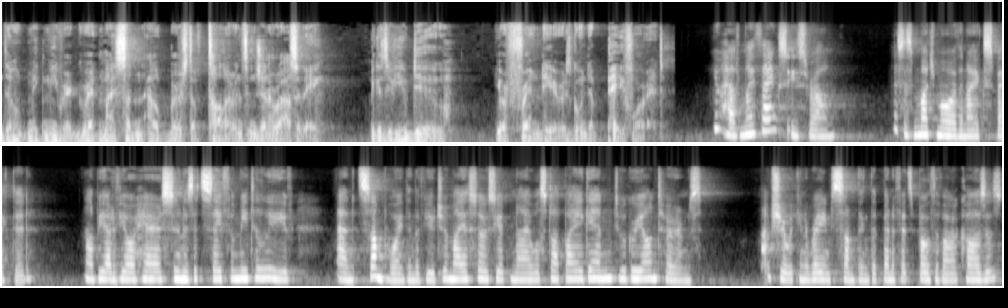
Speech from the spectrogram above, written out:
don't make me regret my sudden outburst of tolerance and generosity. Because if you do, your friend here is going to pay for it. You have my thanks, Isran. This is much more than I expected. I'll be out of your hair as soon as it's safe for me to leave, and at some point in the future, my associate and I will stop by again to agree on terms. I'm sure we can arrange something that benefits both of our causes.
